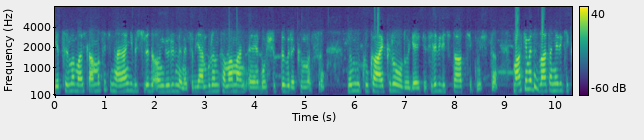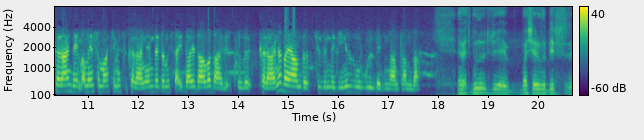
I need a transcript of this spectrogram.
yatırıma başlanması için herhangi bir sürede öngörülmemesi, yani buranın tamamen e, boşlukta bırakılması hukuka aykırı olduğu gerekçesiyle bir içtihat çıkmıştı. Mahkemede zaten her iki karar hem Anayasa Mahkemesi kararına hem de Danıştay İdari Dava Daireleri Kurulu kararına dayandı. Sizin dediğiniz vurgu üzerinden tam da. Evet bunu e, başarılı bir e,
